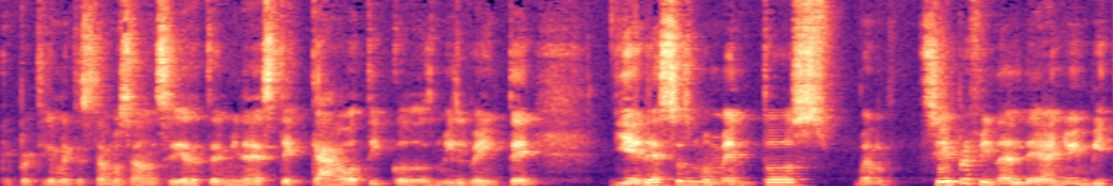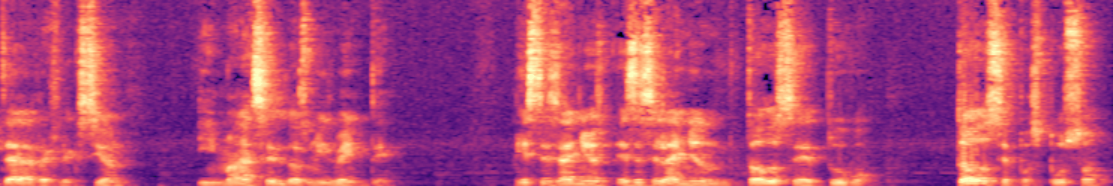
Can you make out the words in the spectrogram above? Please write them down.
Que prácticamente estamos a 11 días de terminar este caótico 2020 y en estos momentos, bueno, siempre final de año invita a la reflexión. Y más el 2020. Este es, año, este es el año donde todo se detuvo, todo se pospuso,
